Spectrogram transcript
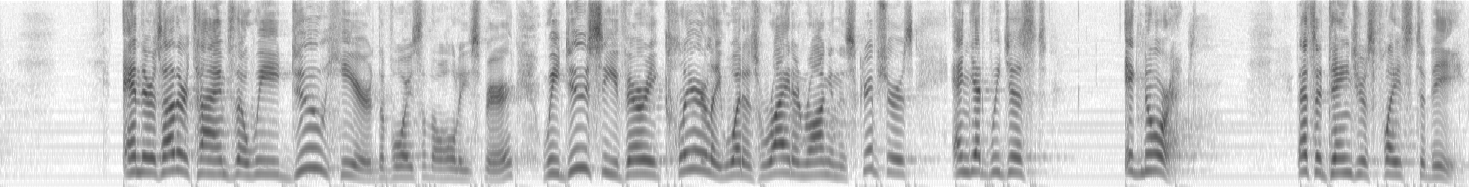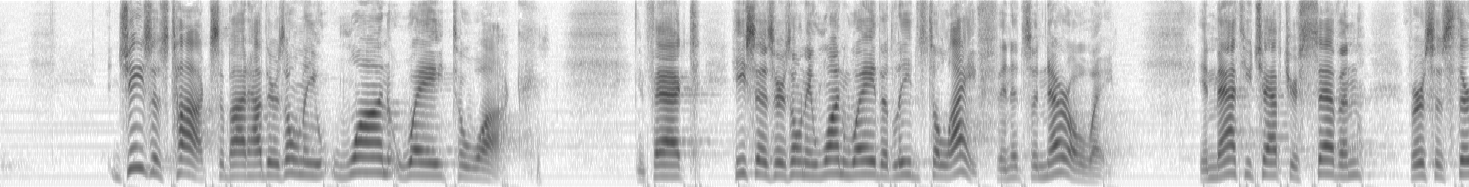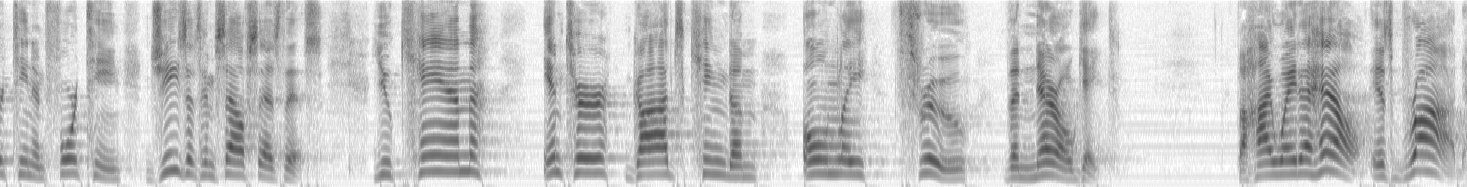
And there's other times that we do hear the voice of the Holy Spirit. We do see very clearly what is right and wrong in the scriptures, and yet we just ignore it. That's a dangerous place to be. Jesus talks about how there's only one way to walk. In fact, he says there's only one way that leads to life, and it's a narrow way. In Matthew chapter 7, verses 13 and 14, Jesus himself says this You can enter God's kingdom only through the narrow gate. The highway to hell is broad,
